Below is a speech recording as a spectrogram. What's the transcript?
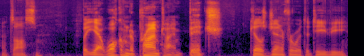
that's awesome. But yeah, welcome to primetime, bitch. Kills Jennifer with the TV.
